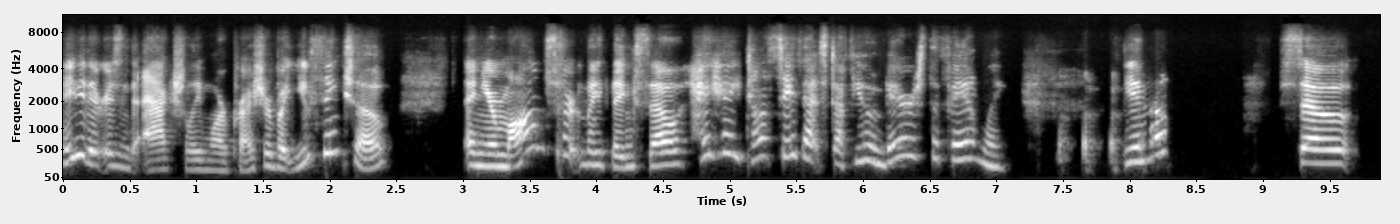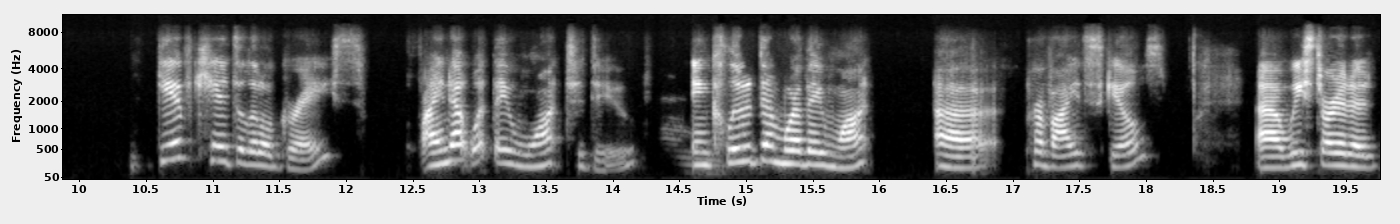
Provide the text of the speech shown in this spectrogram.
Maybe there isn't actually more pressure, but you think so. And your mom certainly thinks so. Hey, hey, don't say that stuff. You embarrass the family. you know? So give kids a little grace, find out what they want to do, include them where they want, uh, provide skills uh, we started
